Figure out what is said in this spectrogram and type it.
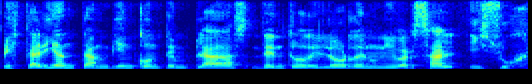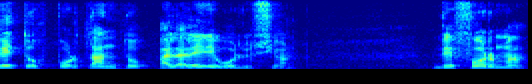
estarían también contempladas dentro del orden universal y sujetos, por tanto, a la ley de evolución. De forma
